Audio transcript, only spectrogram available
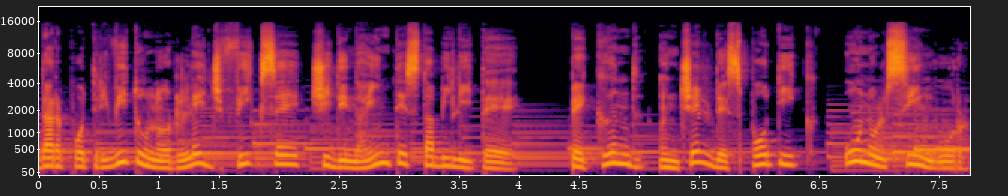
dar potrivit unor legi fixe și dinainte stabilite, pe când în cel despotic, unul singur,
